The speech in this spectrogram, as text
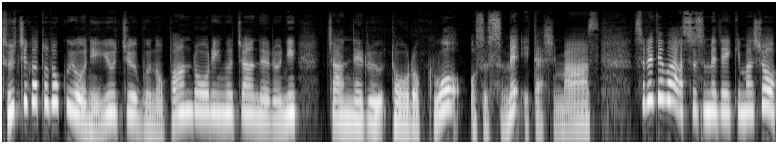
通知が届くように YouTube のパンローリンググチャンネルにチャンネル登録をお勧めいたします。それでは進めていきましょう。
